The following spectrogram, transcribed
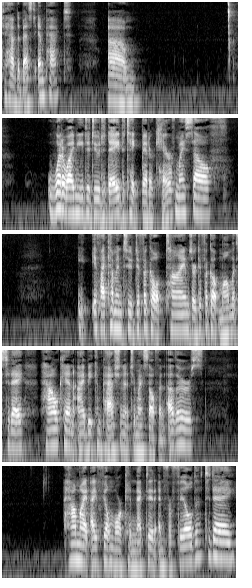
to have the best impact? Um, what do I need to do today to take better care of myself? If I come into difficult times or difficult moments today, how can I be compassionate to myself and others? How might I feel more connected and fulfilled today?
